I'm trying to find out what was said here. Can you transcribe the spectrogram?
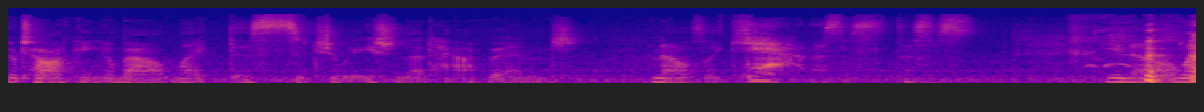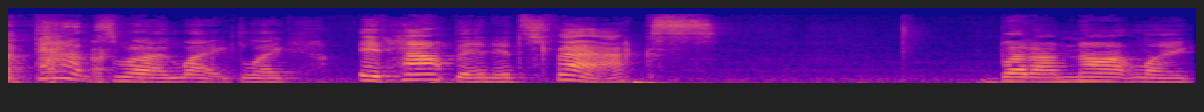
They're talking about like this situation that happened. And i was like yeah this is this is you know like that's what i liked. Like it happened it's facts but i'm not like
